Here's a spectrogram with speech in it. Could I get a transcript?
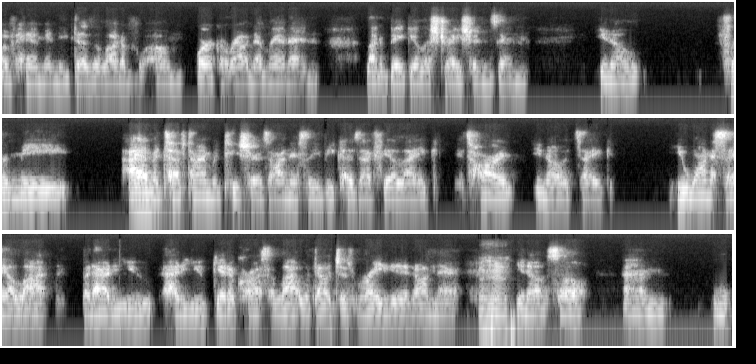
of him and he does a lot of um, work around Atlanta and a lot of big illustrations. And, you know, for me, I have a tough time with t-shirts, honestly, because I feel like it's hard, you know, it's like you want to say a lot but how do you how do you get across a lot without just writing it on there mm-hmm. you know so um, w-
